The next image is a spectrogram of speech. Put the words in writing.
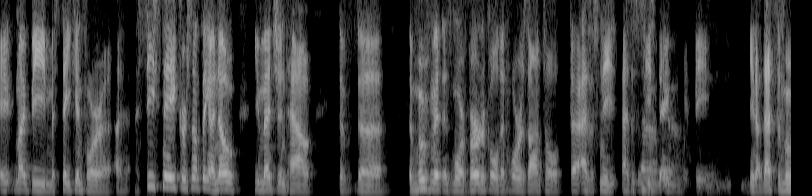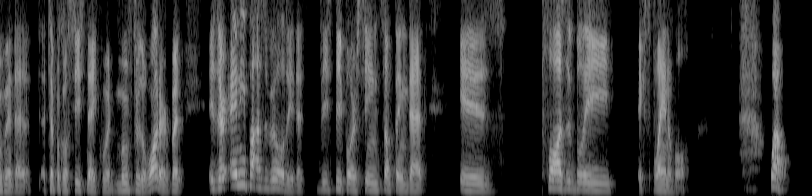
it might be mistaken for a, a, sea snake or something. I know you mentioned how the the the movement is more vertical than horizontal as a snake as a sea snake yeah. would be. You know, that's the movement that a typical sea snake would move through the water. But is there any possibility that these people are seeing something that is plausibly explainable? Well,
